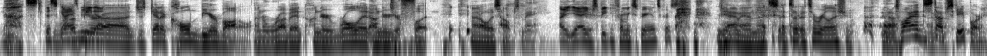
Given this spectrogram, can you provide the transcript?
no, it's this guy's Rub beat your, up. Uh, just get a cold beer bottle and rub it under, roll it under your foot. That always helps me. Are, yeah, you're speaking from experience, Chris. Yeah, man, that's it's a it's a real issue. That's why I had to stop skateboarding.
